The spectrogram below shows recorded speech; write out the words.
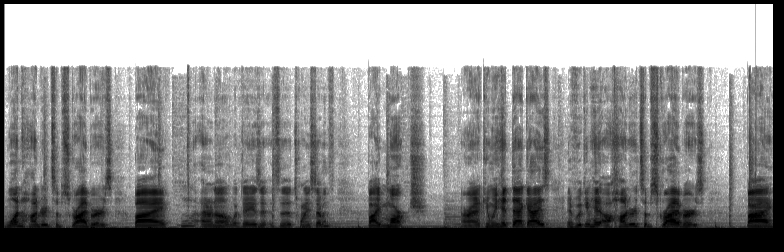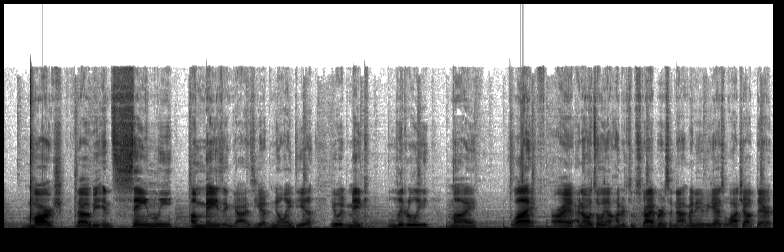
100 subscribers by, mm, I don't know, what day is it? It's the 27th? By March. All right, can we hit that, guys? If we can hit 100 subscribers by March, that would be insanely amazing, guys. You have no idea. It would make literally my life. All right, I know it's only 100 subscribers and not many of you guys watch out there,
